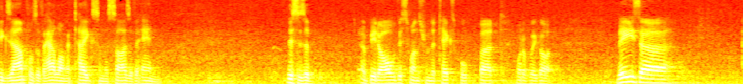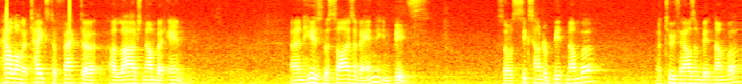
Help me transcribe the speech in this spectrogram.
examples of how long it takes and the size of n. This is a, a bit old, this one's from the textbook, but what have we got? These are how long it takes to factor a large number n. And here's the size of n in bits. So a 600 bit number, a 2000 bit number,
